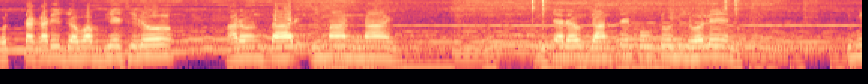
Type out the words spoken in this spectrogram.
হত্যাকারী জবাব দিয়েছিল, কারণ তার ইমান নাই। বিচারক জানতে কৌতূহলী হলেন, তুমি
